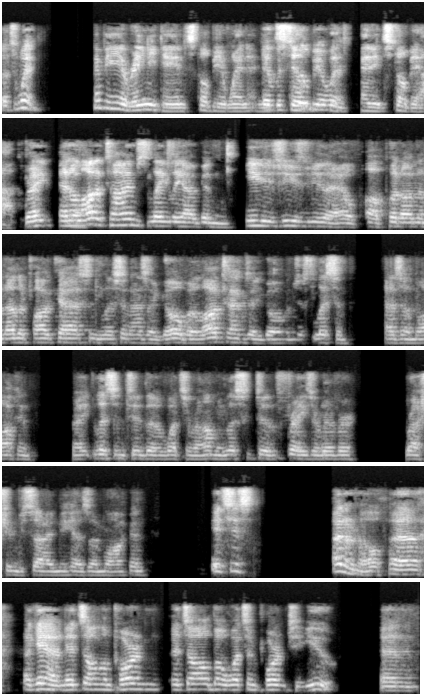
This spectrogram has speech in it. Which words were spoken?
That's a win, Could be a rainy day and it'd still be a win. And It it'd would still be a win. And it'd still be happy. right? And a lot of times lately, I've been usually, usually I'll, I'll put on another podcast and listen as I go. But a lot of times I go and just listen as I'm walking, right? Listen to the what's around me. Listen to the Fraser River rushing beside me as I'm walking. It's just I don't know. Uh, again, it's all important. It's all about what's important to you, and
